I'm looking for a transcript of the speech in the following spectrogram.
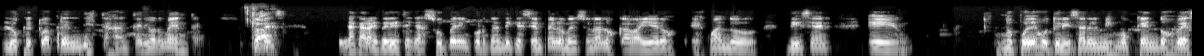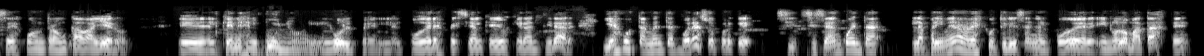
lo que tú aprendiste anteriormente. Entonces, una característica súper importante y que siempre lo mencionan los caballeros es cuando dicen, eh, no puedes utilizar el mismo Ken dos veces contra un caballero. Eh, el Ken es el puño, el golpe, el, poder especial que ellos quieran tirar. Y es justamente por eso, porque si, si se dan cuenta, la primera vez que utilizan el poder y no lo mataste,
